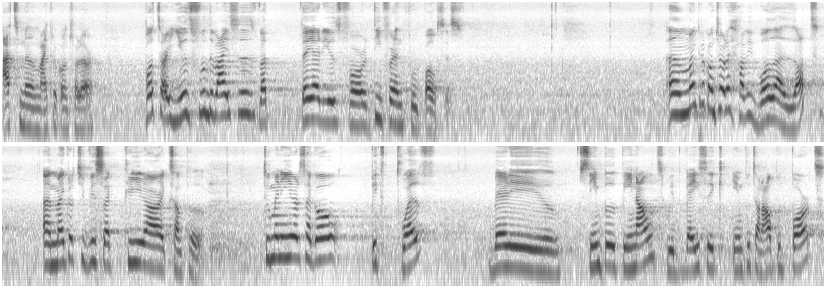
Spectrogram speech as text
Atmel microcontroller. Both are useful devices, but they are used for different purposes. Um, microcontrollers have evolved a lot, and microchip is a clear example. Too many years ago, PIC12, very simple pinouts with basic input and output ports,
